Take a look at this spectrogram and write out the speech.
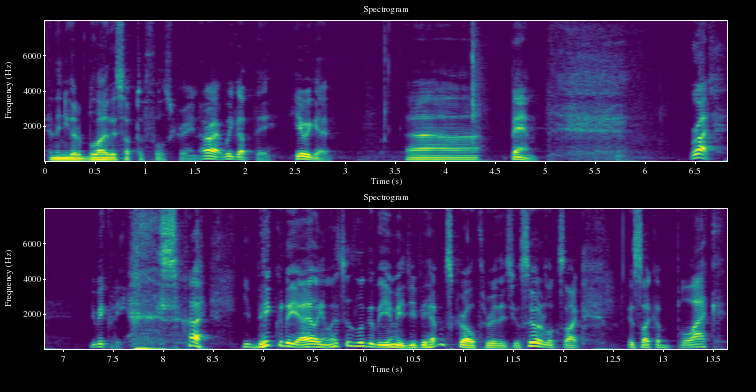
and then you've got to blow this up to full screen. All right, we got there. Here we go. Uh, bam. Right, Ubiquiti. so, Ubiquiti Alien. Let's just look at the image. If you haven't scrolled through this, you'll see what it looks like. It's like a black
